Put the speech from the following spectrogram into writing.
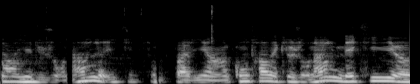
salariées du journal et qui ne sont pas liées à un contrat avec le journal, mais qui, euh,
